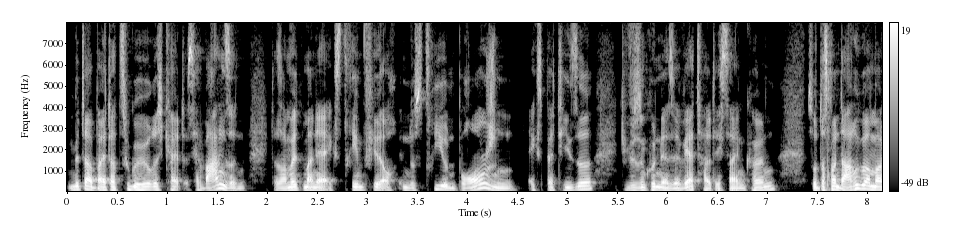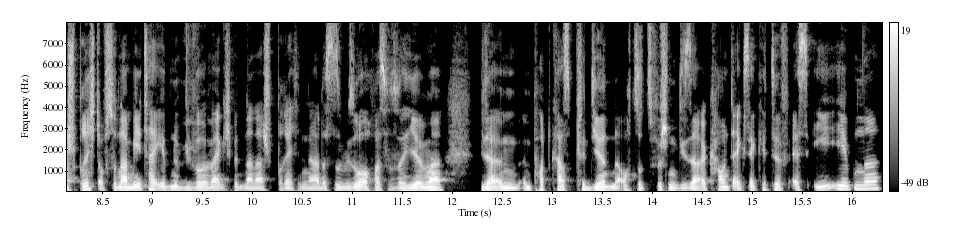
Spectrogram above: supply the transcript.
Mitarbeiterzugehörigkeit ist ja Wahnsinn. Da sammelt man ja extrem viel auch Industrie- und Branchenexpertise, die für so einen Kunden ja sehr werthaltig sein können. So dass man darüber mal spricht auf so einer Metaebene, wie wollen wir eigentlich miteinander sprechen. Ja, das ist sowieso auch was, was wir hier immer wieder im, im Podcast plädieren, auch so zwischen dieser Account Executive SE-Ebene,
